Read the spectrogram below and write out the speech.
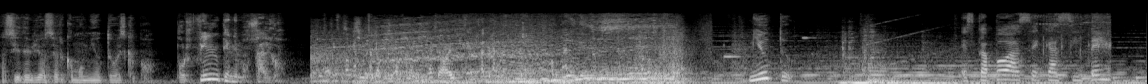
Así debió ser como Mewtwo escapó. Por fin tenemos algo. Mewtwo escapó hace casi 20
